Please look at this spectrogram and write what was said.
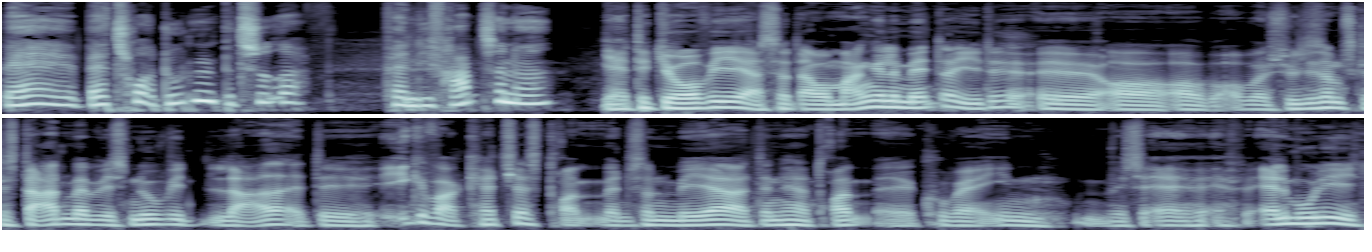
hvad, hvad tror du, den betyder? Fandt I frem til noget? Ja, det gjorde vi. Altså, der var mange elementer i det, øh, og, og, og hvis vi ligesom skal starte med, hvis nu vi legede, at det ikke var Katjas drøm, men sådan mere, at den her drøm øh, kunne være en... Hvis, øh, øh, alle mulige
